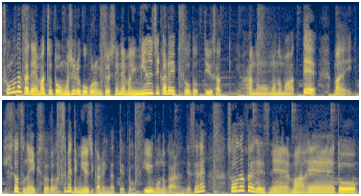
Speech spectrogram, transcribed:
その中で、まあ、ちょっと面白い試みとしてね、まあ、ミュージカルエピソードっていうさあのものもあって、まあ、一つのエピソードが全てミュージカルになっているというものがあるんですよね。その中でですね、まあ、えっ、ー、と、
